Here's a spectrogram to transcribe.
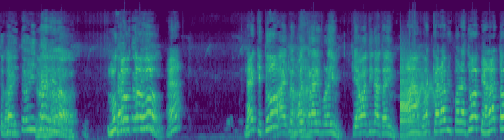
તો કઈ તો હા. હું. કહું તો તો હું? નહીં. કીધું? હા એટલે મોજ કરાવી પડે એમ. કહેવાથી ના થાય એમ. હા મોજ કરાવવી પડે. જો પહેલા તો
